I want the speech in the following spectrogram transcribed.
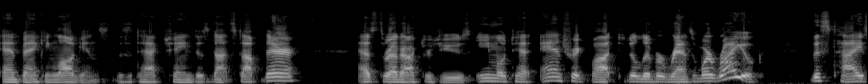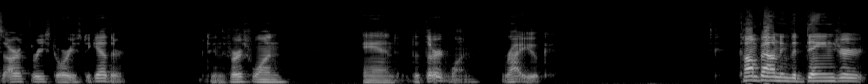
and banking logins. This attack chain does not stop there, as threat actors use Emotet and TrickBot to deliver ransomware Ryuk. This ties our three stories together between the first one and the third one, Ryuk. Compounding the danger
